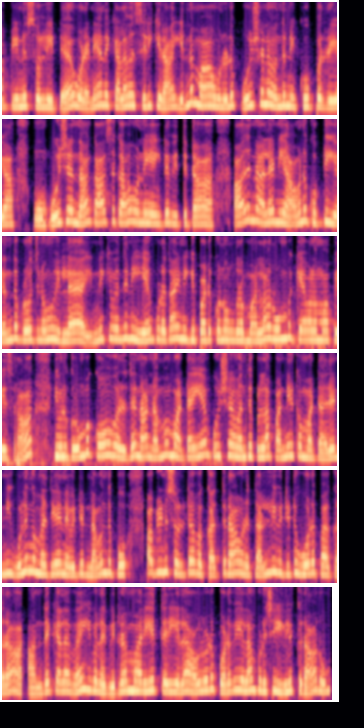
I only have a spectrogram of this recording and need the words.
அப்படின்னு சொல்லிட்டு உடனே அந்த கிழவன் சிரிக்கிறான். என்னம்மா உன்னோட புருஷனை வந்து நீ கூப்பிடுறியா? உன் புருஷன் தான் காசுக்காக உன்னை என்கிட்ட வித்துட்டான். அதனால நீ அவனை கூப்பிட்டு எந்த பிரயோஜனமும் இல்லை. இன்னைக்கு வந்து நீ என் கூட தான் இன்னைக்கு படுக்கணுங்கிற மாதிரிலாம் ரொம்ப கேவலமாக பேசுகிறான் இவளுக்கு ரொம்ப கோவம் வருது. நான் நம்ப மாட்டேன். ஏன் புருஷன் வந்து இப்படிலாம் பண்ணியிருக்க மாட்டாரு. நீ ஒழுங்கு மதியாக என்னை விட்டு நவந்து போ அப்படின்னு சொல்லிட்டு அவள் கத்துறா. அவனை தள்ளி விட்டுட்டு ஓட பார்க்குறான் அந்த கிழவன் இவளை விடுற மாதிரியே தெரியல. அவளோட புடவையெல்லாம் பிடிச்சி இழுக்கிறான். ரொம்ப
